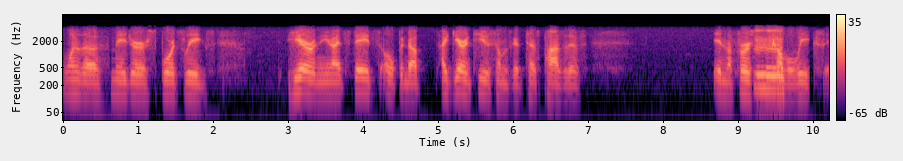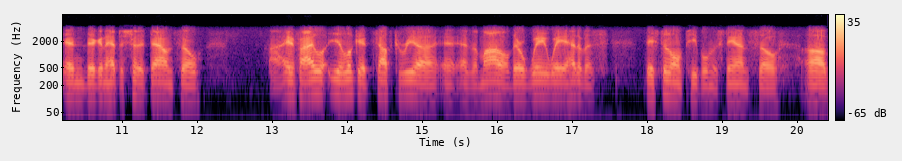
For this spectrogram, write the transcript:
one of the major sports leagues here in the United States opened up, I guarantee you someone's going to test positive in the 1st Mhm. couple weeks, and they're going to have to shut it down. So if I you look at South Korea as a model, they're way way ahead of us. They still don't have people in the stands, so uh,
